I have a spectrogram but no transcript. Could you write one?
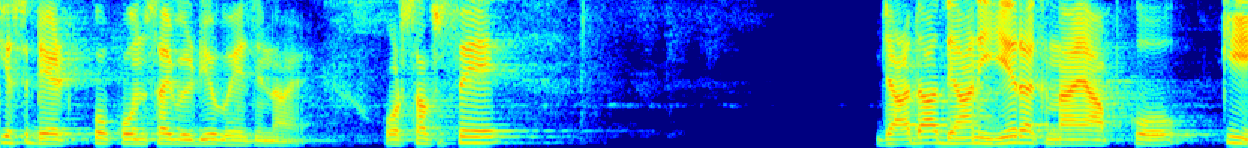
किस डेट को कौन सा वीडियो भेजना है। और सबसे ज़्यादा ध्यान ये रखना है आपको कि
